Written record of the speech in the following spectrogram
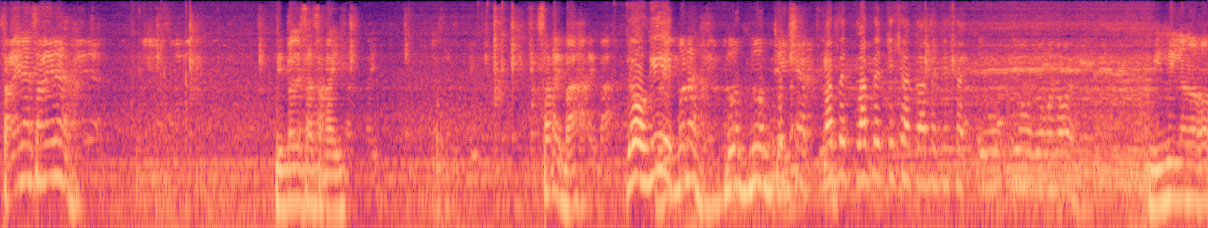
Sakay na, sakay na. Di pa nasasakay. Sakay ba? Go, hit! mo na. Doon, doon, take shot. Lapit, lapit kay shot, lapit kay shot. Yung, yung, yung ano ko. Gihil lang ako.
